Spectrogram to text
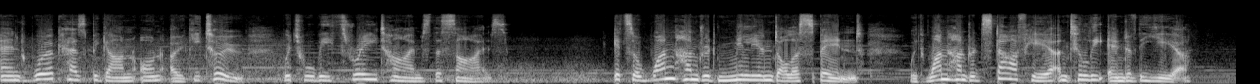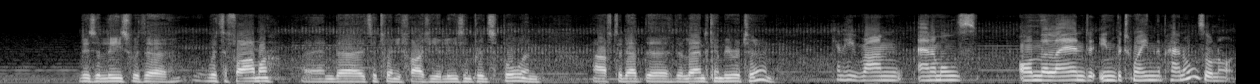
and work has begun on Oakey 2, which will be three times the size. It's a $100 million spend, with 100 staff here until the end of the year. There's a lease with a with the farmer, and uh, it's a 25-year lease in principle. And after that, the, the land can be returned. Can he run animals on the land in between the panels or not?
